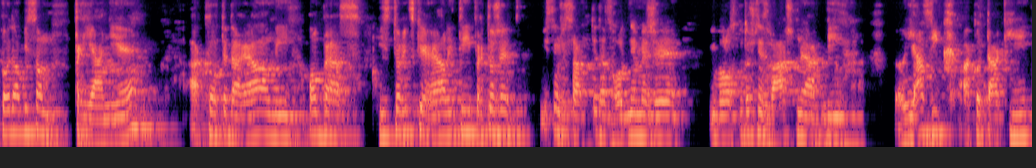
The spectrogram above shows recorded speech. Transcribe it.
povedal by som, prianie ako teda reálny obraz historickej reality, pretože myslím, že sa teda zhodneme, že by bolo skutočne zvláštne, ak by jazyk ako taký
